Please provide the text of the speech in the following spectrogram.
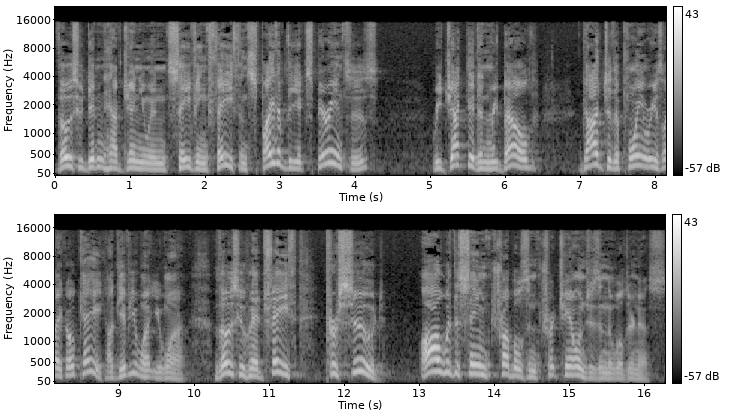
Those who didn't have genuine saving faith, in spite of the experiences, rejected and rebelled God to the point where He's like, okay, I'll give you what you want. Those who had faith pursued, all with the same troubles and tr- challenges in the wilderness.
